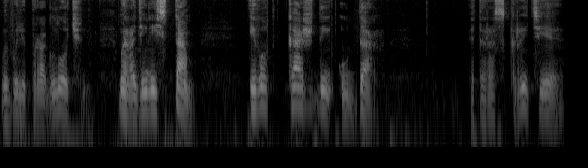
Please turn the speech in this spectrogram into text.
Мы были проглочены, мы родились там. И вот каждый удар – это раскрытие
